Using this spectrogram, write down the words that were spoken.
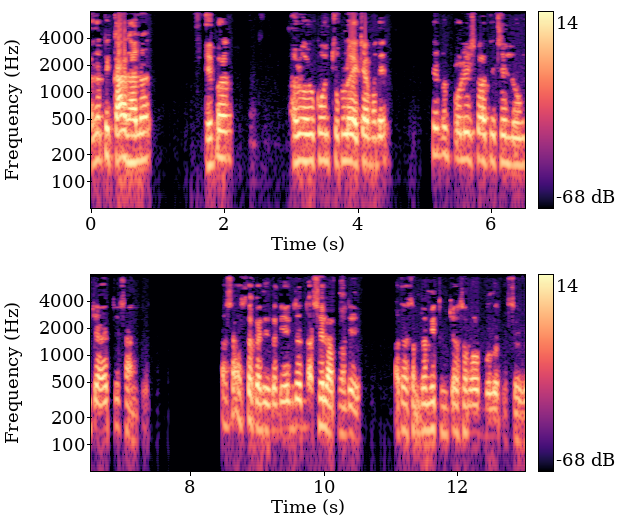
आता ते का झालं? हे पण हळूहळू कोण चुकलं याच्यामध्ये? ते पण पोलीस किंवा तिथले लोक जे आहेत ते सांगते असं असतं कधी कधी एक जण नसेल आतमध्ये आता समजा मी तुमच्यासमोर बोलत असेल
